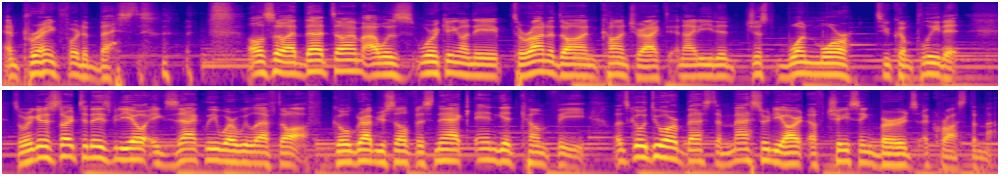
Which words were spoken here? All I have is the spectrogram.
and praying for the best. also at that time I was working on a Pteranodon contract and I needed just one more to complete it. So we're gonna start today's video exactly where we left off. Go grab yourself a snack and get comfy. Let's go do our best to master the art of chasing birds across the map.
